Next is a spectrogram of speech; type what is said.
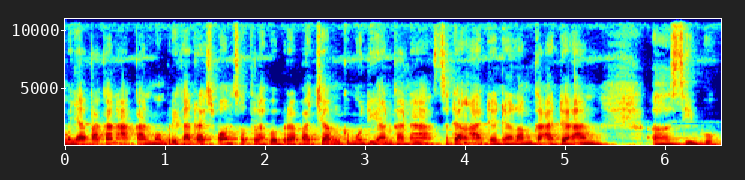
menyatakan akan memberikan respon setelah beberapa jam kemudian karena sedang ada dalam keadaan e, sibuk.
